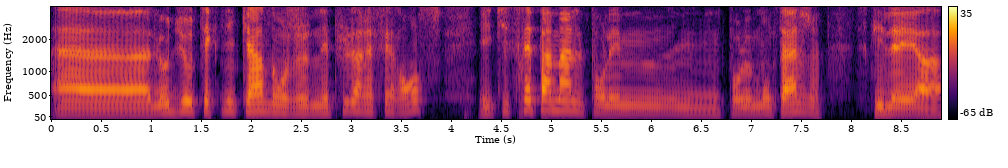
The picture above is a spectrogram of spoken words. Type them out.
Euh, l'Audio Technica dont je n'ai plus la référence et qui serait pas mal pour le montage, parce qu'il est euh,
